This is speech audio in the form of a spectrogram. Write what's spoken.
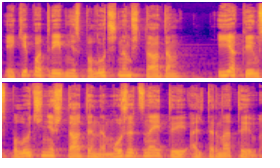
які потрібні Сполученим Штатам і яким Сполучені Штати не можуть знайти альтернативи.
